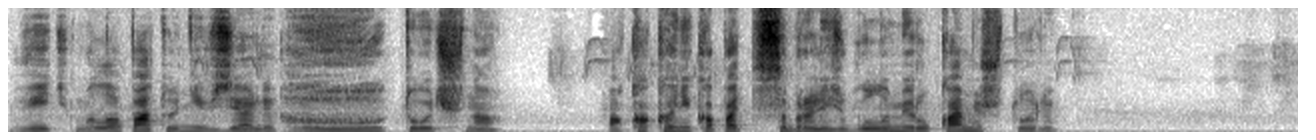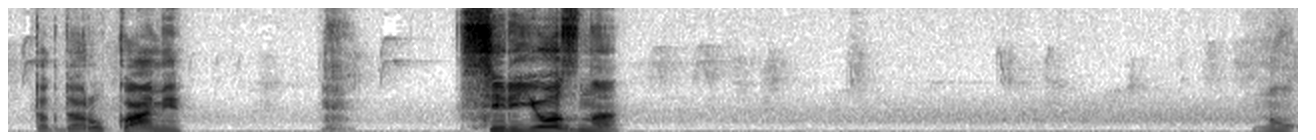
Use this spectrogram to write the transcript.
Ведь мы лопату не взяли. О, точно. А как они копать собрались? Голыми руками, что ли? Тогда руками. Серьезно? Ну,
